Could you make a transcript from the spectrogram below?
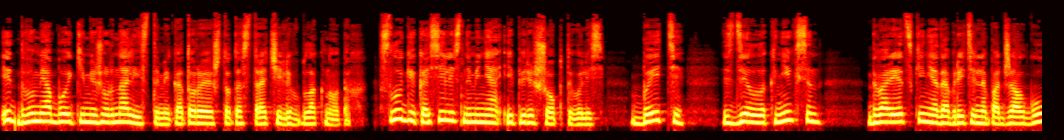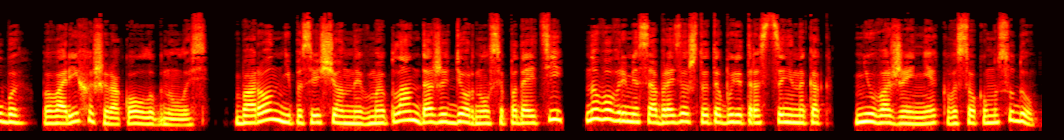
и двумя бойкими журналистами, которые что-то строчили в блокнотах. Слуги косились на меня и перешептывались. Бетти сделала книгсин, дворецкий неодобрительно поджал губы, повариха широко улыбнулась. Барон, не посвященный в мой план, даже дернулся подойти, но вовремя сообразил, что это будет расценено как неуважение к высокому суду.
